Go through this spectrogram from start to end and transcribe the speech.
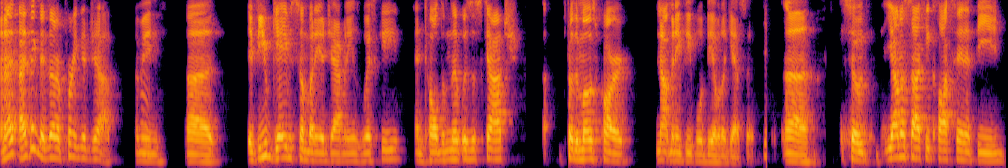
And I, I think they've done a pretty good job. I Hmm. mean, uh, if you gave somebody a Japanese whiskey and told them that it was a Scotch, uh, for the most part, not many people would be able to guess it. Uh, so Yamazaki clocks in at the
